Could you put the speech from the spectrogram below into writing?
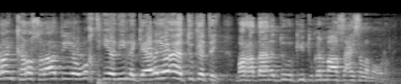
odhan karo salaadii oo waktigeedii la gaadhay oo aada tukatay mar haddaana duhurkii tukan ma ansaxaysa lama odhanay.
